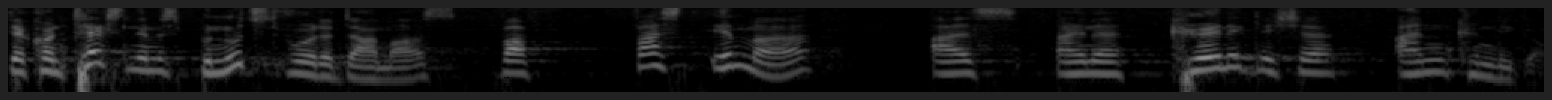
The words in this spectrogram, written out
der Kontext, in dem es benutzt wurde damals, war fast immer als eine königliche Ankündigung.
